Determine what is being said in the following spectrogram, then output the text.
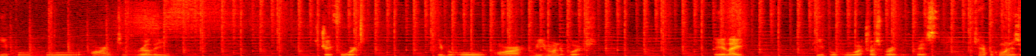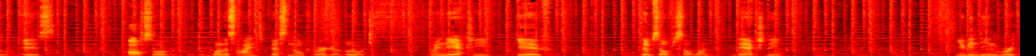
people who aren't really straightforward. People who are beating around the bush. They like people who are trustworthy because Capricorn is, is also one of the signs best known for their loyalty. When they actually give themselves to someone, they actually you've been deemed worthy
